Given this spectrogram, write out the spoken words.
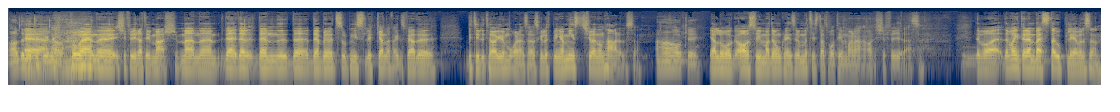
ja, det är lite Eh, skillnad. På en eh, 24 timmars. Men eh, det, det, den, det, det blev ett stort misslyckande faktiskt, för jag hade betydligt högre mål än så. Jag skulle springa minst 21,5. Så. Ja, okej. Jag låg avsvimmad i omklädningsrummet sista två timmarna. Ja, 24 alltså. Det var, det var inte den bästa upplevelsen.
